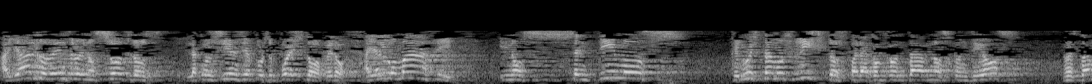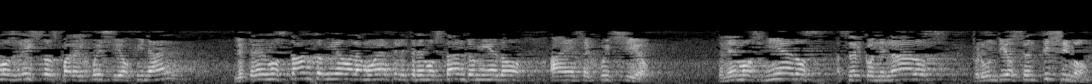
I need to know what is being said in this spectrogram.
Hay algo dentro de nosotros, la conciencia por supuesto, pero hay algo más y, y nos sentimos que no estamos listos para confrontarnos con Dios, no estamos listos para el juicio final. Le tenemos tanto miedo a la muerte, le tenemos tanto miedo a ese juicio. Tenemos miedo a ser condenados por un Dios santísimo.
